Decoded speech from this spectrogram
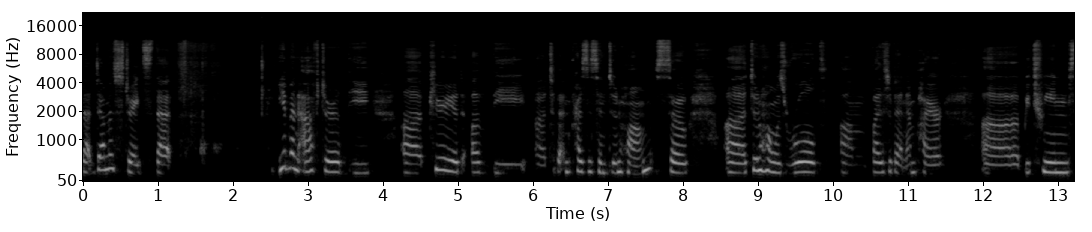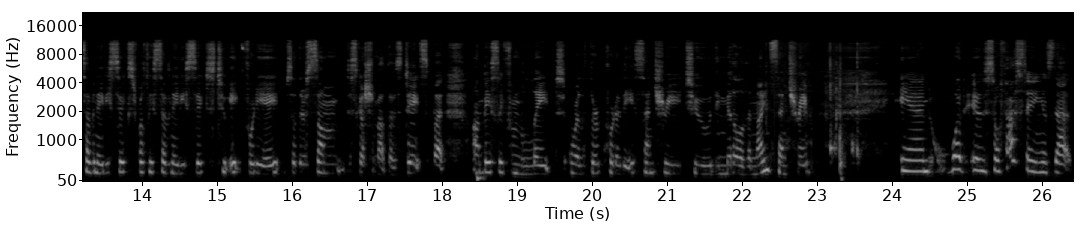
that demonstrates that even after the uh, period of the uh, Tibetan presence in Dunhuang, so uh, Dunhuang was ruled um, by the Tibetan Empire uh, between 786, roughly 786 to 848. So there's some discussion about those dates, but um, basically from the late or the third quarter of the 8th century to the middle of the 9th century. And what is so fascinating is that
